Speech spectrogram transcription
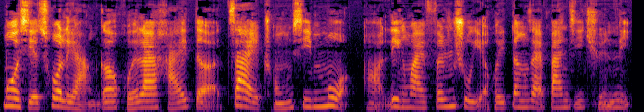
默写错两个回来还得再重新默啊。另外分数也会登在班级群里。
